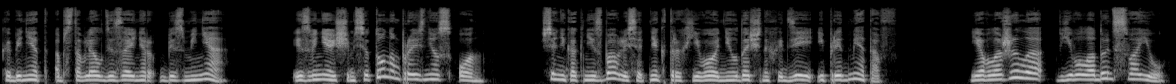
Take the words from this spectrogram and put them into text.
Кабинет обставлял дизайнер без меня. Извиняющимся тоном произнес он. Все никак не избавлюсь от некоторых его неудачных идей и предметов. Я вложила в его ладонь свою.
